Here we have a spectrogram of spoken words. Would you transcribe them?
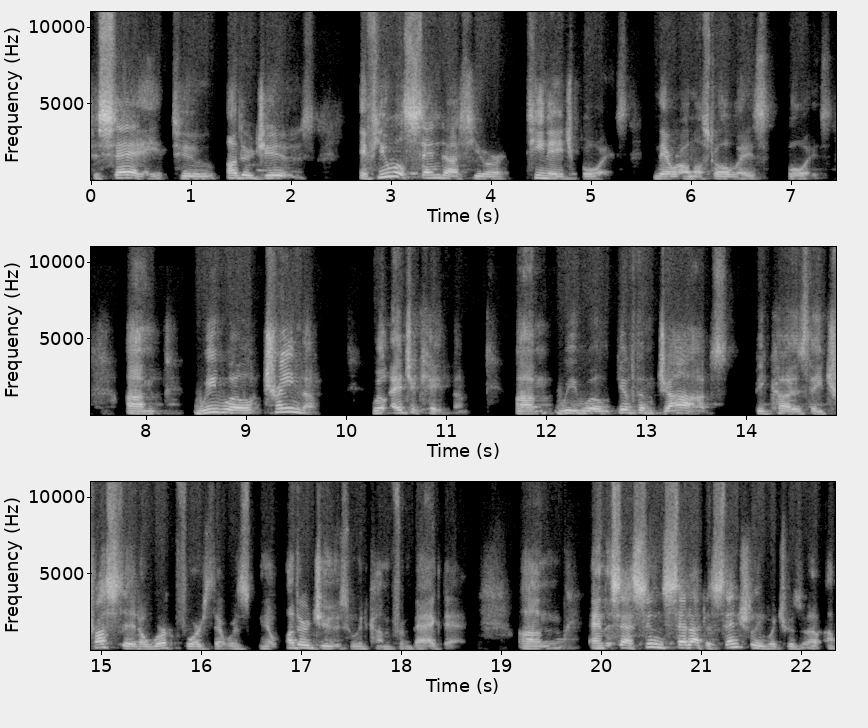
to say to other Jews, if you will send us your teenage boys, they were almost always boys, um, we will train them, we'll educate them, um, we will give them jobs because they trusted a workforce that was, you know, other Jews who had come from Baghdad. Um, and the Sassoons set up essentially, which was a, a,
